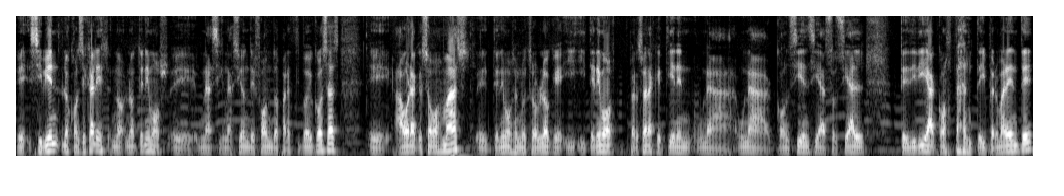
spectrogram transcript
eh, si bien los concejales no, no tenemos eh, una asignación de fondos para este tipo de cosas, eh, ahora que somos más, tenemos en nuestro bloque y, y tenemos personas que tienen una, una conciencia social, te diría, constante y permanente,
